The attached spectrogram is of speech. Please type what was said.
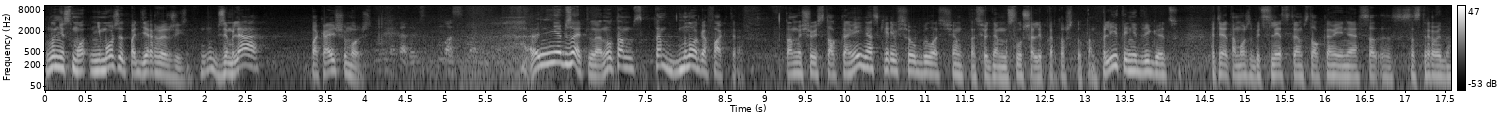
ну, не, смо- не может поддерживать жизнь. Ну, Земля пока еще может. Ну, Не обязательно, ну там, там много факторов. Там еще и столкновение, скорее всего, было с чем-то. Сегодня мы слушали про то, что там плиты не двигаются. Хотя это может быть следствием столкновения со- с астероидом.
